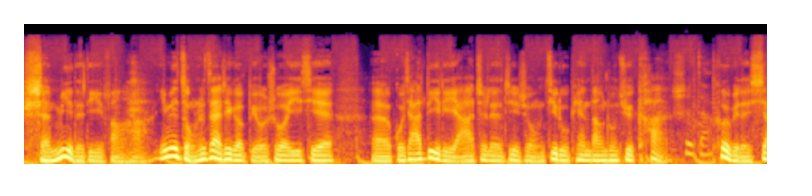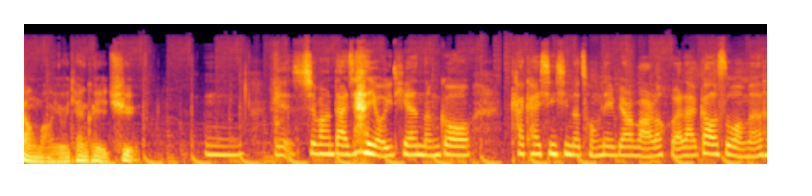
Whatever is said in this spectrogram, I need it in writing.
神秘的地方哈。因为总是在这个比如说一些呃国家地理啊之类的这种纪录片当中去看，是的，特别的向往有一天可以去。嗯，也希望大家有一天能够开开心心的从那边玩了回来，告诉我们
